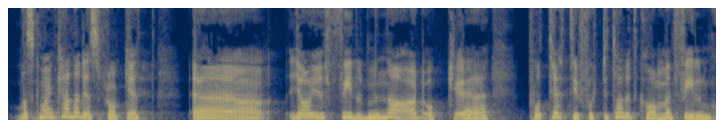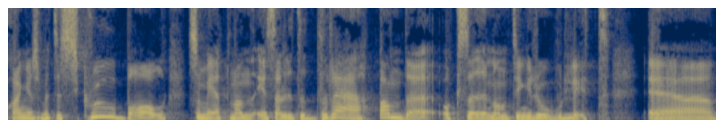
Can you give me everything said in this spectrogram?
vad ska man kalla det språket? Eh, jag är ju filmnörd och eh, på 30 och 40-talet kom en filmgenre som heter screwball. Som är att man är så lite dräpande och säger någonting roligt. Eh,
